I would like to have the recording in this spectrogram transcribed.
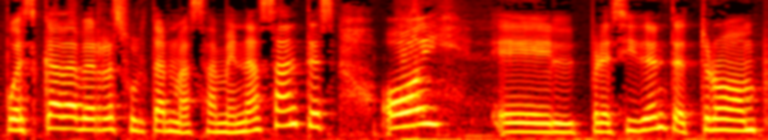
pues cada vez resultan más amenazantes. Hoy el presidente Trump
